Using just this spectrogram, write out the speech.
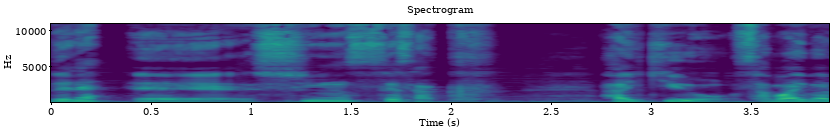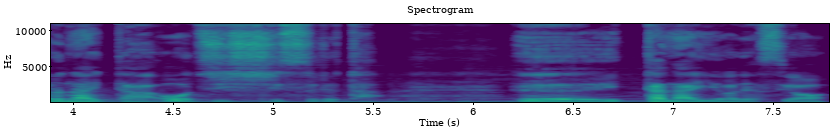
でね、えー新施策配給をサバイバルナイターを実施すると。えーいった内容ですよ。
